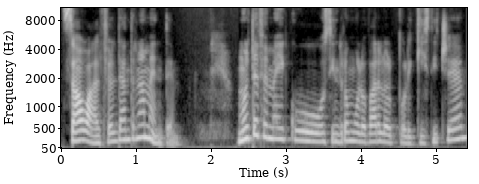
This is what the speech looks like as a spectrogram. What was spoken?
sau altfel de antrenamente. Multe femei cu sindromul ovarelor polichistice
